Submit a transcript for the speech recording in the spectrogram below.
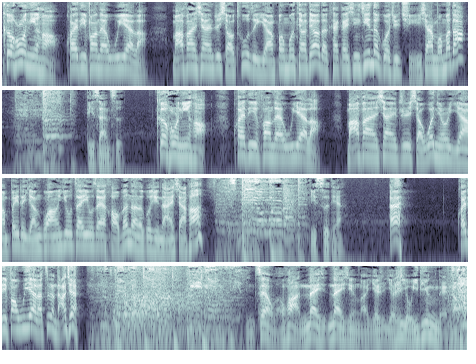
客户你好，快递放在物业了，麻烦像一只小兔子一样蹦蹦跳跳的、开开心心的过去取一下，么么哒。第三次，客户你好，快递放在物业了，麻烦像一只小蜗牛一样背着阳光悠哉悠哉、好温暖的过去拿一下哈。第四天，哎，快递放物业了，自个拿去。你再有文化、耐耐性啊，也是也是有一定的，你知道吗？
